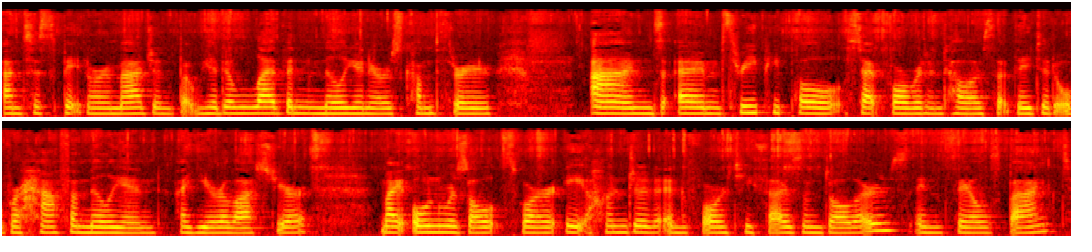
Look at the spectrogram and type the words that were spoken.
anticipated or imagined, but we had 11 millionaires come through. And um, three people stepped forward and tell us that they did over half a million a year last year. My own results were $840,000 in sales banked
